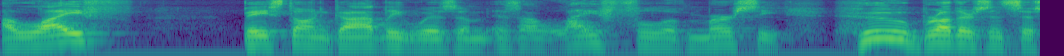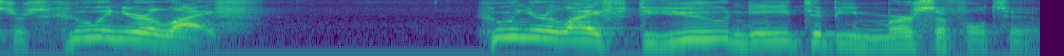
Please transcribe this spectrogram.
A life based on godly wisdom is a life full of mercy. Who, brothers and sisters, who in your life, who in your life do you need to be merciful to?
